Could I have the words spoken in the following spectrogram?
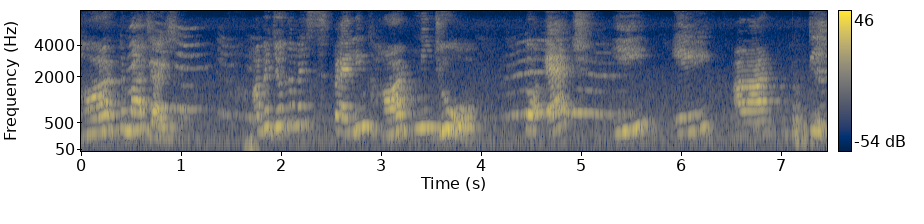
હાર્ટમાં જાય છે. હવે જો તમે સ્પેલિંગ હાર્ટની જુઓ તો H E A R T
